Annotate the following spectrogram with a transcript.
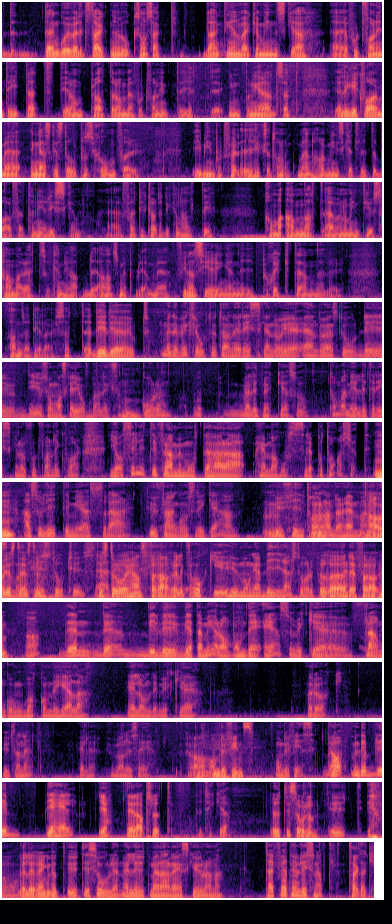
den går ju väldigt starkt nu och som sagt blankningen verkar minska. Eh, jag har fortfarande inte hittat det de pratar om, jag är fortfarande inte jätteimponerad så att jag ligger kvar med en ganska stor position för i min portfölj i Hexatronic men har minskat lite bara för att ta ner risken. Eh, för att det är klart att det kan alltid komma annat, även om inte just han har rätt så kan det bli annat som är problem med finansieringen i projekten eller andra delar. Så att, eh, det är det jag har gjort. Men det är väl klokt att ta ner risken. Då är ändå en stor, det, är, det är ju så man ska jobba liksom. Mm. Går de upp väldigt mycket så tar man ner lite risken och är fortfarande kvar. Jag ser lite fram emot det här äh, hemma hos-reportaget. Mm. Alltså lite mer sådär, hur framgångsrik är han? Mm. Hur fint har Mm. han där hemma? Ja, liksom? just det, just det. Hur stort hus är Hur stor är det? hans Ferrari liksom? Och eh, hur många bilar står det på Hur rör gården? det Ferrarin? Ja, den, det vill vi veta mer om. Om det är så mycket framgång bakom det hela. Eller om det är mycket rök utan eld. Eller hur man nu säger. Ja, om det finns. Om det finns. Ja, men det blir, blir helg. Ja, det är det absolut. Det tycker jag. Ut i solen. Ut, ja, Eller regnet. ut i solen eller ut mellan regnskurarna. Tack för att ni har lyssnat. Tack. Tack.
